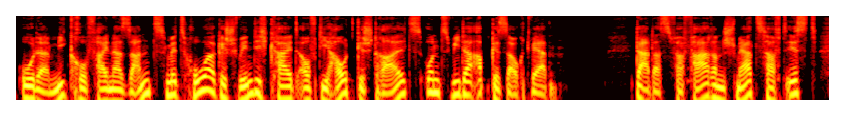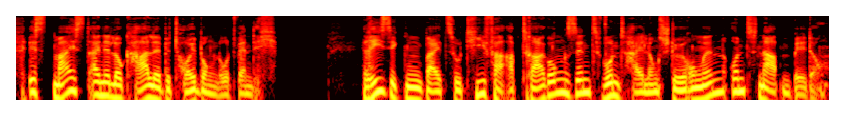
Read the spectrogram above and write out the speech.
oder mikrofeiner Sand mit hoher Geschwindigkeit auf die Haut gestrahlt und wieder abgesaugt werden. Da das Verfahren schmerzhaft ist, ist meist eine lokale Betäubung notwendig. Risiken bei zu tiefer Abtragung sind Wundheilungsstörungen und Narbenbildung.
